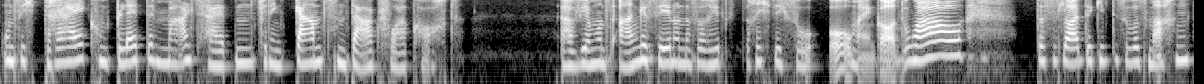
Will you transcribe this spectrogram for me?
und sich drei komplette Mahlzeiten für den ganzen Tag vorkocht. Ah, wir haben uns angesehen und das war richtig so, oh mein Gott, wow, dass es Leute gibt, die sowas machen.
